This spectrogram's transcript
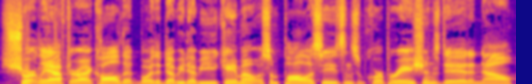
Shortly after I called it, boy, the WWE came out with some policies and some corporations did, and now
